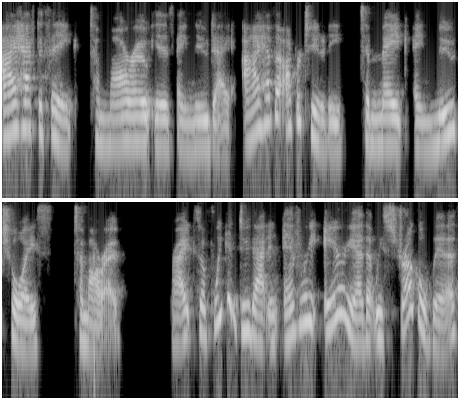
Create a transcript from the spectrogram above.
I have to think tomorrow is a new day. I have the opportunity to make a new choice tomorrow, right? So if we could do that in every area that we struggle with,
